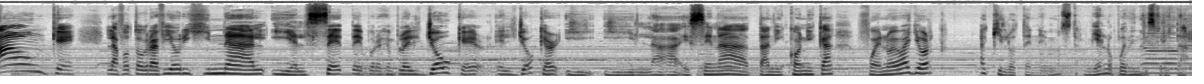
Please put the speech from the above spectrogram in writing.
Aunque la fotografía original y el set de, por ejemplo, el Joker, el Joker y, y la escena tan icónica fue en Nueva York. Aquí lo tenemos, también lo pueden disfrutar.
